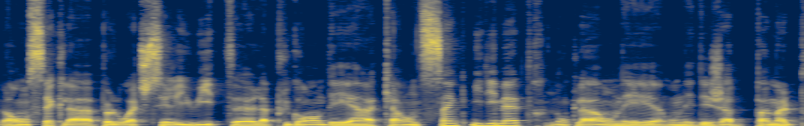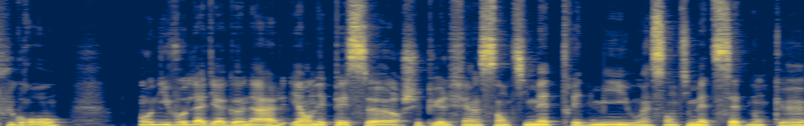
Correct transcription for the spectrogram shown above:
Alors on sait que la Apple Watch série 8, euh, la plus grande, est à 45 mm. Donc là, on est, on est déjà pas mal plus gros au niveau de la diagonale et en épaisseur, je sais plus, elle fait un centimètre et demi ou un centimètre 7. Donc euh,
